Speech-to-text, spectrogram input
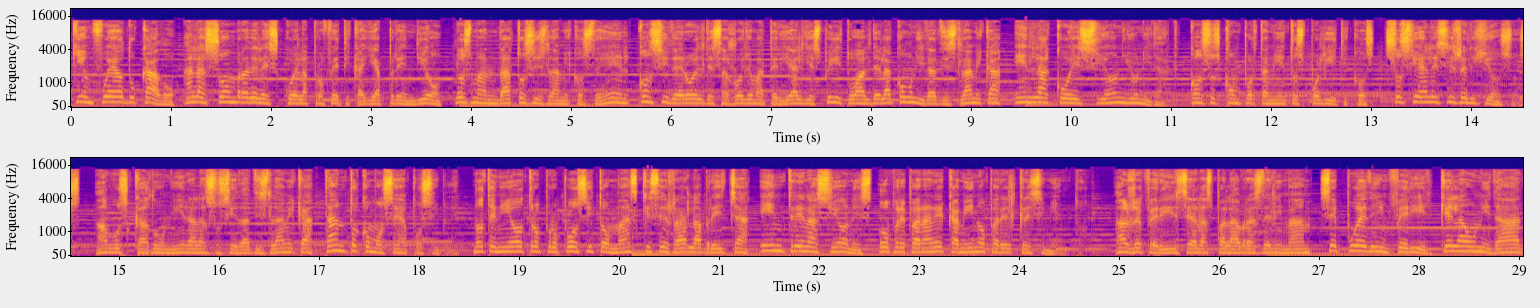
quien fue educado a la sombra de la escuela profética y aprendió los mandatos islámicos de él, consideró el desarrollo material y espiritual de la comunidad islámica en la cohesión y unidad. Con sus comportamientos políticos, sociales y religiosos, ha buscado unir a la sociedad islámica tanto como sea posible. No tenía otro propósito más que cerrar la brecha entre naciones o preparar el camino para el crecimiento. Al referirse a las palabras del imán, se puede inferir que la unidad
